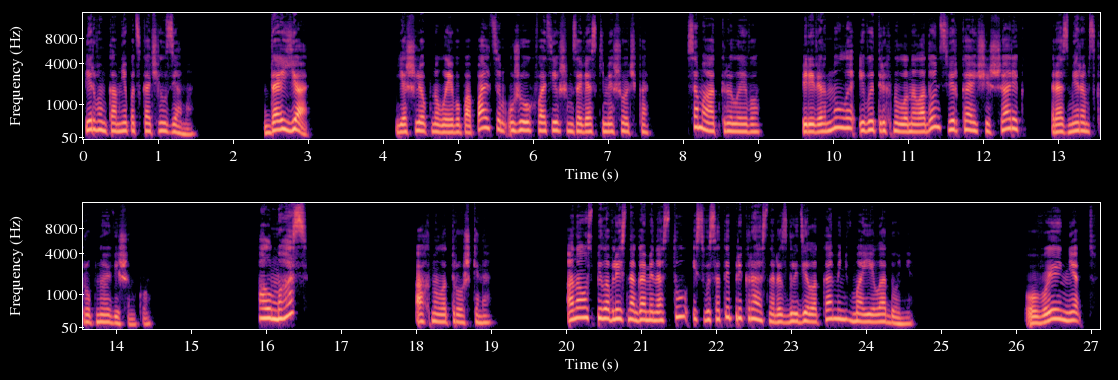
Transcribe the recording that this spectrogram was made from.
Первым ко мне подскочил Зяма. «Да я!» Я шлепнула его по пальцам, уже ухватившим завязки мешочка, сама открыла его перевернула и вытряхнула на ладонь сверкающий шарик размером с крупную вишенку. «Алмаз?» — ахнула Трошкина. Она успела влезть ногами на стул и с высоты прекрасно разглядела камень в моей ладони. «Увы, нет».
